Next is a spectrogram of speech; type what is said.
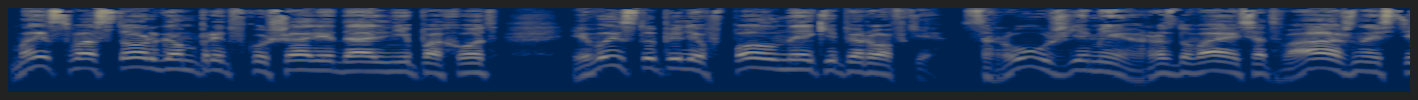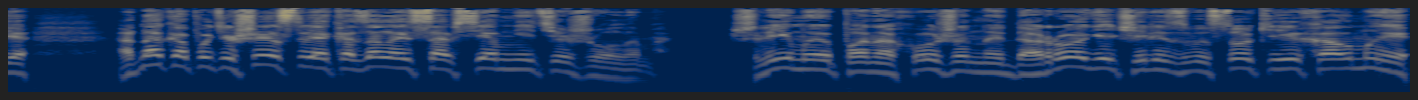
Мы с восторгом предвкушали дальний поход и выступили в полной экипировке, с ружьями, раздуваясь от важности, однако путешествие оказалось совсем не тяжелым. Шли мы по нахоженной дороге через высокие холмы,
